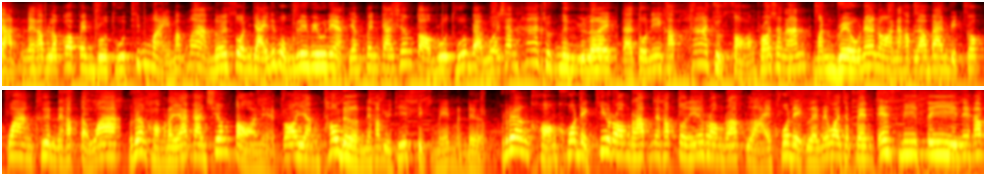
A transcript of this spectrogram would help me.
จัดๆนะครับ แล้วก็เป็นบลูทูธที่ใหม่มากๆ โดยส่วนใหญ่ที่ผมรีวิวเนี่ย ยังเป็นการเชื่อมต่อบลูทูธแบบเวอร์ชัน5.1 อยู่เลย แต่ตัวนี้ครับ 5.2 เพราะฉะนั้นมันเร็วแน่นอนนะครับ แล้วแบนด์วิดต์ก็กว้างขึ้นนะครับ แต่ว่าเรื่องของระยะการเชื่อมต่อเนี่ยก็ยังเท่าเดิมนะครับอยู่ที่ 10 เมตรเหมือนเดิม เรื่องของโคเด็กที่รองรับนะครับตัวนี้รองรับหลายโคเด็กเลยไม่ว่าจะเป็น SBC นะครับ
